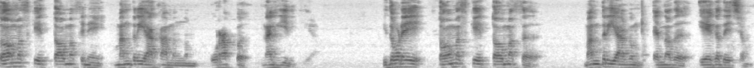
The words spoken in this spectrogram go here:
തോമസ് കെ തോമസിനെ മന്ത്രിയാക്കാമെന്നും ഉറപ്പ് നൽകിയിരിക്കുകയാണ്. ഇതോടെ തോമസ് കെ തോമസ് മന്ത്രിയാകും എന്നത് ഏകദേശം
